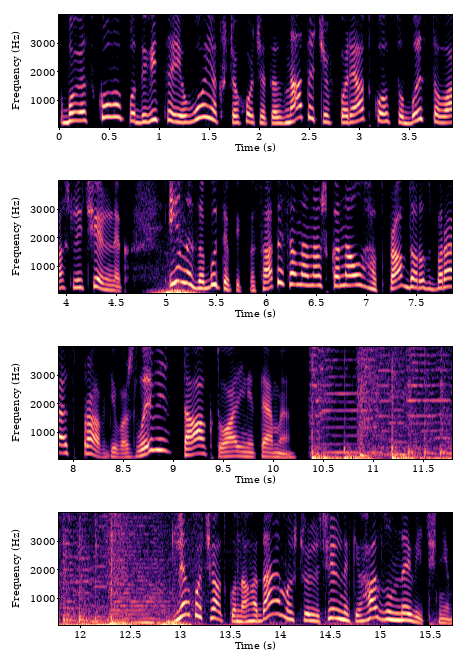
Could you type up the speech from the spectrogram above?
Обов'язково подивіться його, якщо хочете знати, чи в порядку особисто ваш лічильник. І не забудьте підписатися на наш канал. Газправда розбирає справді важливі та актуальні теми. Для початку нагадаємо, що лічильники газу не вічні.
